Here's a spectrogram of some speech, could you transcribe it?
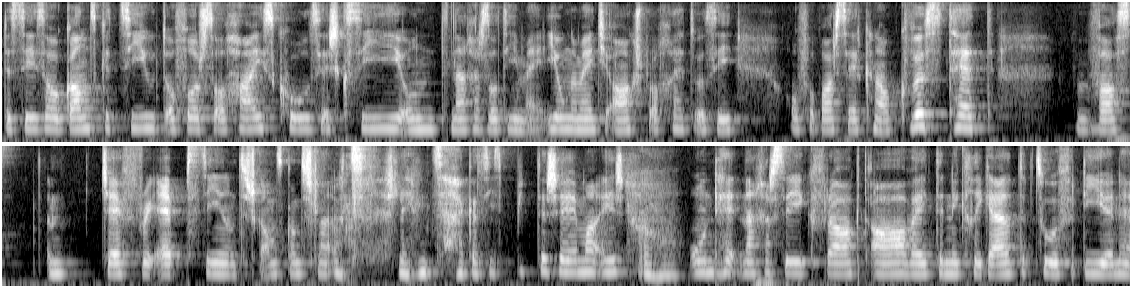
dass sie so ganz gezielt auch vor so Highschools war und nachher so die jungen Mädchen angesprochen hat, weil sie offenbar sehr genau gewusst hat, was Jeffrey Epstein, und das ist ganz, ganz schlimm, schlimm zu sagen, sein Beuteschema ist, und hat nachher sie gefragt, ah, wollt ihr nicht ein Geld dazu verdienen?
